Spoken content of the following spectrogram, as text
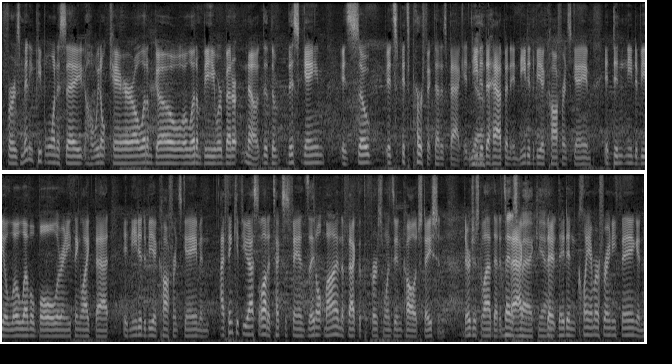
for as many people want to say, "Oh, we don't care. Oh, let them go. Oh, let them be. We're better." No, the, the, this game is so it's it's perfect that it's back. It needed Yeah. to happen. It needed to be a conference game. It didn't need to be a low level bowl or anything like that. It needed to be a conference game. And I think if you ask a lot of Texas fans, they don't mind the fact that the first one's in College Station. They're just glad that it's That back. back, yeah. They, they didn't clamor for anything. And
